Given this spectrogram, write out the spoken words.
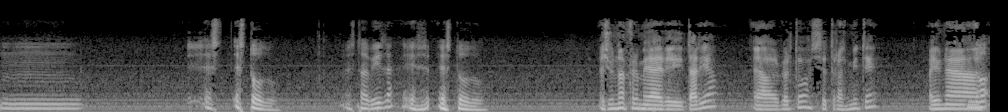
Mm, es, es todo. Esta vida es, es todo. ¿Es una enfermedad hereditaria, eh, Alberto? ¿Se transmite? ¿Hay una...? No,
